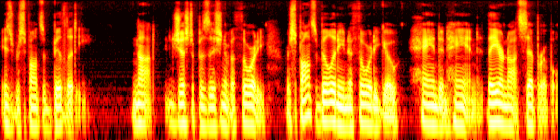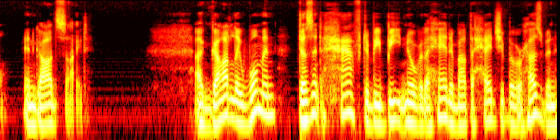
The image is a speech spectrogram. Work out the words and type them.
is responsibility, not just a position of authority. Responsibility and authority go hand in hand, they are not separable in God's sight. A godly woman doesn't have to be beaten over the head about the headship of her husband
